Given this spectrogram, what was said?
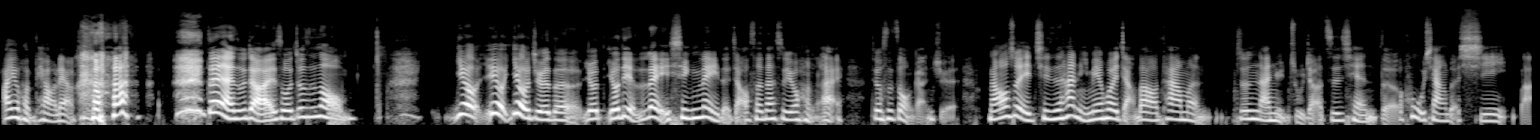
啊，又很漂亮，对男主角来说就是那种。又又又觉得有有点累，心累的角色，但是又很爱，就是这种感觉。然后，所以其实它里面会讲到他们就是男女主角之间的互相的吸引吧，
